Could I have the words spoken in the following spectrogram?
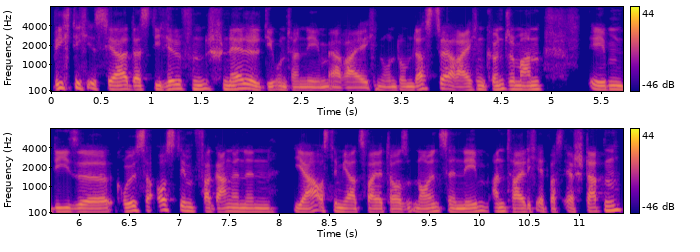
Wichtig ist ja, dass die Hilfen schnell die Unternehmen erreichen. Und um das zu erreichen, könnte man eben diese Größe aus dem vergangenen Jahr, aus dem Jahr 2019 nehmen, anteilig etwas erstatten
